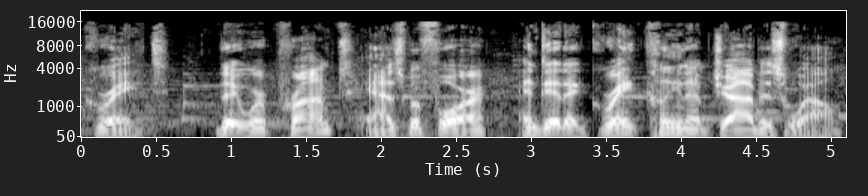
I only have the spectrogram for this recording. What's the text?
great. They were prompt, as before, and did a great cleanup job as well.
